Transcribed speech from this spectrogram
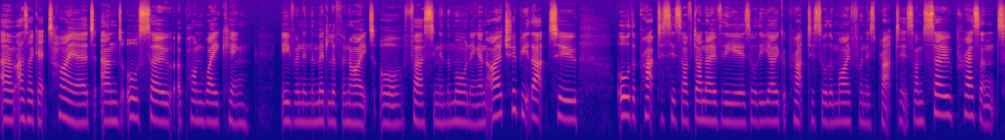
um, as I get tired, and also upon waking, even in the middle of the night or first thing in the morning. And I attribute that to all the practices I've done over the years, or the yoga practice, or the mindfulness practice. I'm so present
